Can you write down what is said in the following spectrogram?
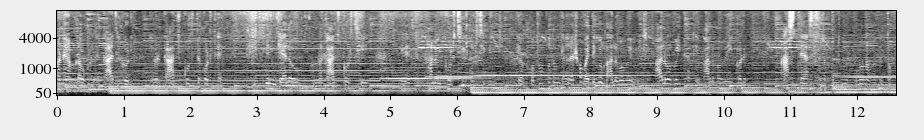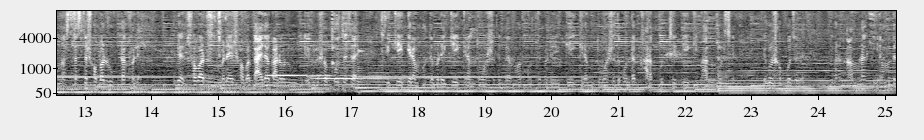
মানে আমরা ওখানে কাজ করি। এবার কাজ করতে করতে কিছুদিন গেল, আমরা কাজ করছি, ঠিক আছে? ভালোই করছি করছি কিন্তু। প্রথম প্রথম গেলে সবাই দেখবে ভালোভাবেই মিশে, ভালোভাবেই থাকে, ভালোভাবেই করে। আস্তে আস্তে যখন তুমি পুরোনো হবে, তখন আস্তে আস্তে সবার রূপটা খোলে, ঠিক আছে? সবার মানে সবার কায়দা কানুন এগুলো সব বোঝা যায় যে কে কিরম হতে পারে, কে কিরম তোমার সাথে ব্যবহার করতে পারে, কে কিরম তোমার সাথে কোনটা খারাপ করছে, কে কী ভালো করছে, এগুলো সব বোঝা যায়। এবার আমরা কি, আমাদের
